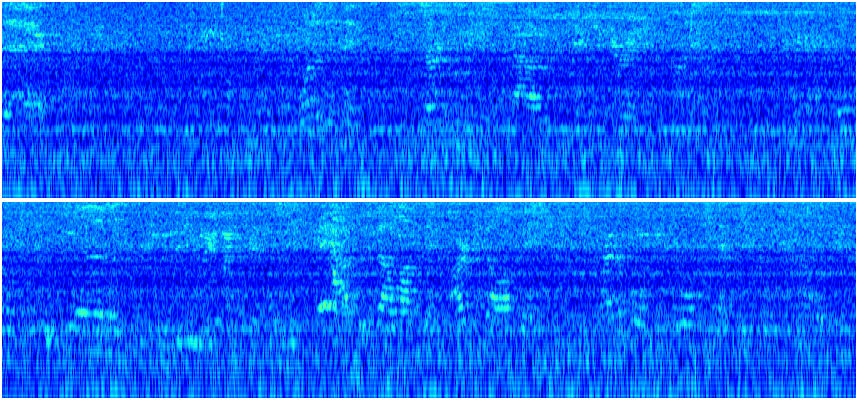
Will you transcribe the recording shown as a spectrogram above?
that one of the things that concerns me about engineering and science is we have developed and are developing incredible tools, techniques, and technologies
